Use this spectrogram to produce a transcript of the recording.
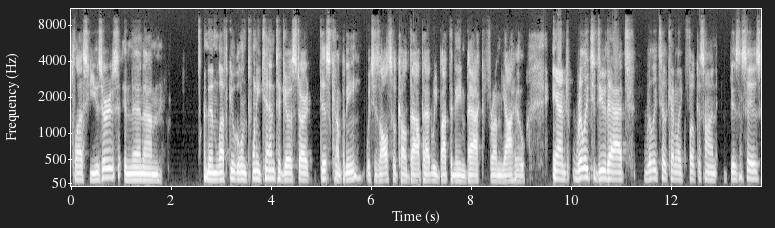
plus users. And then um, and then left Google in 2010 to go start this company, which is also called Dialpad. We bought the name back from Yahoo. And really to do that, really to kind of like focus on businesses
